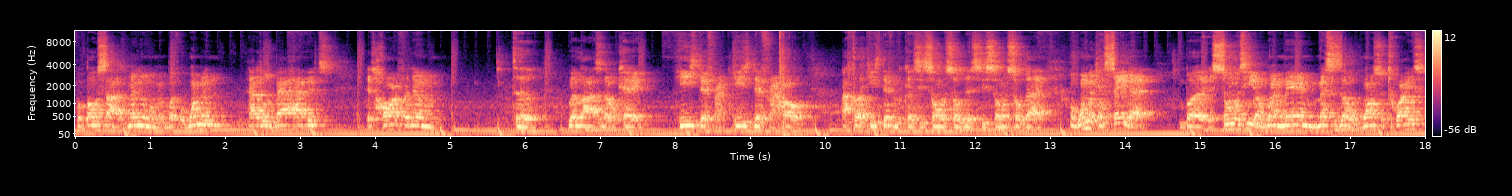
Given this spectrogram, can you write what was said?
for both sides, men and women. But if a woman has those bad habits, it's hard for them to realize that, okay, he's different, he's different. Oh, I feel like he's different because he's so and so this, he's so and so that. A woman can say that, but as soon as he, when a man messes up once or twice,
